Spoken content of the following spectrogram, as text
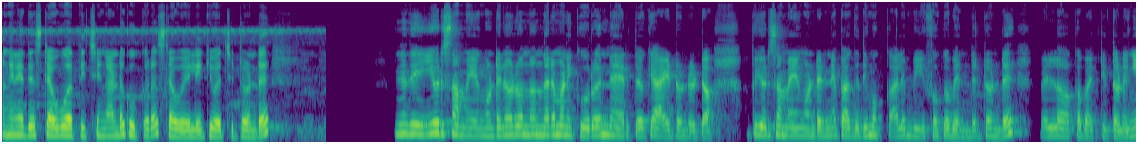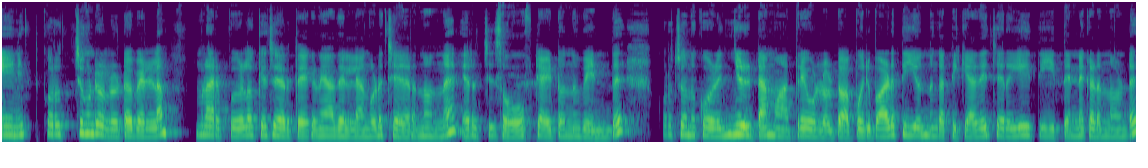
അങ്ങനെ അത് സ്റ്റൗ കത്തിച്ചെങ്ങാണ്ട് കുക്കർ സ്റ്റൗവിലേക്ക് വെച്ചിട്ടുണ്ട്. പിന്നെ ഈ ഒരു സമയം കൊണ്ട് തന്നെ ഒരു ഒന്നൊന്നര മണിക്കൂർ നേരത്തെയൊക്കെ ആയിട്ടുണ്ട് കേട്ടോ. അപ്പോൾ ഈ ഒരു സമയം കൊണ്ട് തന്നെ പകുതി മുക്കാലും ബീഫൊക്കെ വെന്തിട്ടുണ്ട്. വെള്ളമൊക്കെ പറ്റി തുടങ്ങി ഇനി കുറച്ചും കൂടെ ഉള്ളൂ കേട്ടോ വെള്ളം. നമ്മൾ അരപ്പുകളൊക്കെ ചേർത്തേക്കണേ അതെല്ലാം കൂടെ ചേർന്നൊന്ന് ഇറച്ചി സോഫ്റ്റ് ആയിട്ടൊന്ന് വെന്ത് കുറച്ചൊന്ന് കൊഴിഞ്ഞിട്ടാൽ മാത്രമേ ഉള്ളൂ കേട്ടോ. അപ്പോൾ ഒരുപാട് തീയൊന്നും കത്തിക്കാതെ ചെറിയ തീ തന്നെ കിടന്നുകൊണ്ട്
